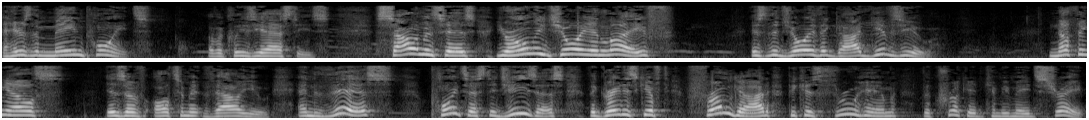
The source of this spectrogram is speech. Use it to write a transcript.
And here's the main point of Ecclesiastes. Solomon says, your only joy in life is the joy that God gives you. Nothing else is of ultimate value. And this points us to Jesus, the greatest gift from God, because through Him the crooked can be made straight.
